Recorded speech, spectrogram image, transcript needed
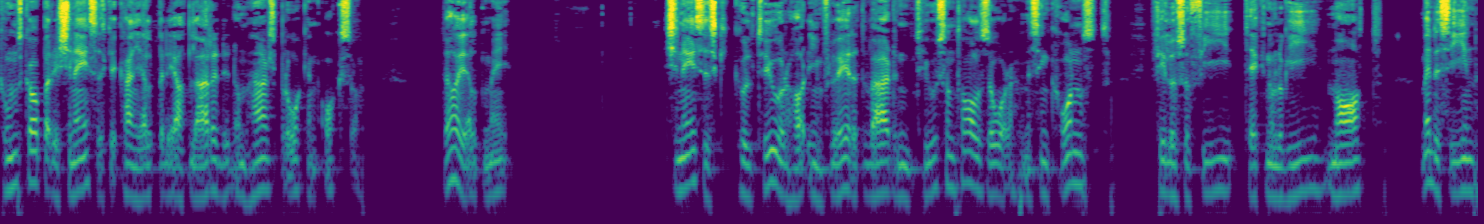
Kunskaper i kinesiska kan hjälpa dig att lära dig de här språken också. Det har hjälpt mig. Kinesisk kultur har influerat världen i tusentals år med sin konst, filosofi, teknologi, mat, medicin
